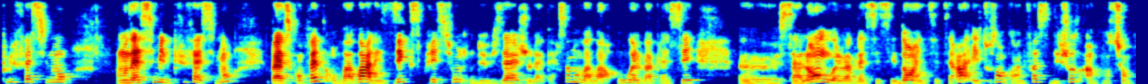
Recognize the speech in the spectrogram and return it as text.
plus facilement on assimile plus facilement parce qu'en fait, on va voir les expressions de visage de la personne, on va voir où elle va placer euh, sa langue, où elle va placer ses dents, etc. Et tout ça, encore une fois, c'est des choses inconscientes.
